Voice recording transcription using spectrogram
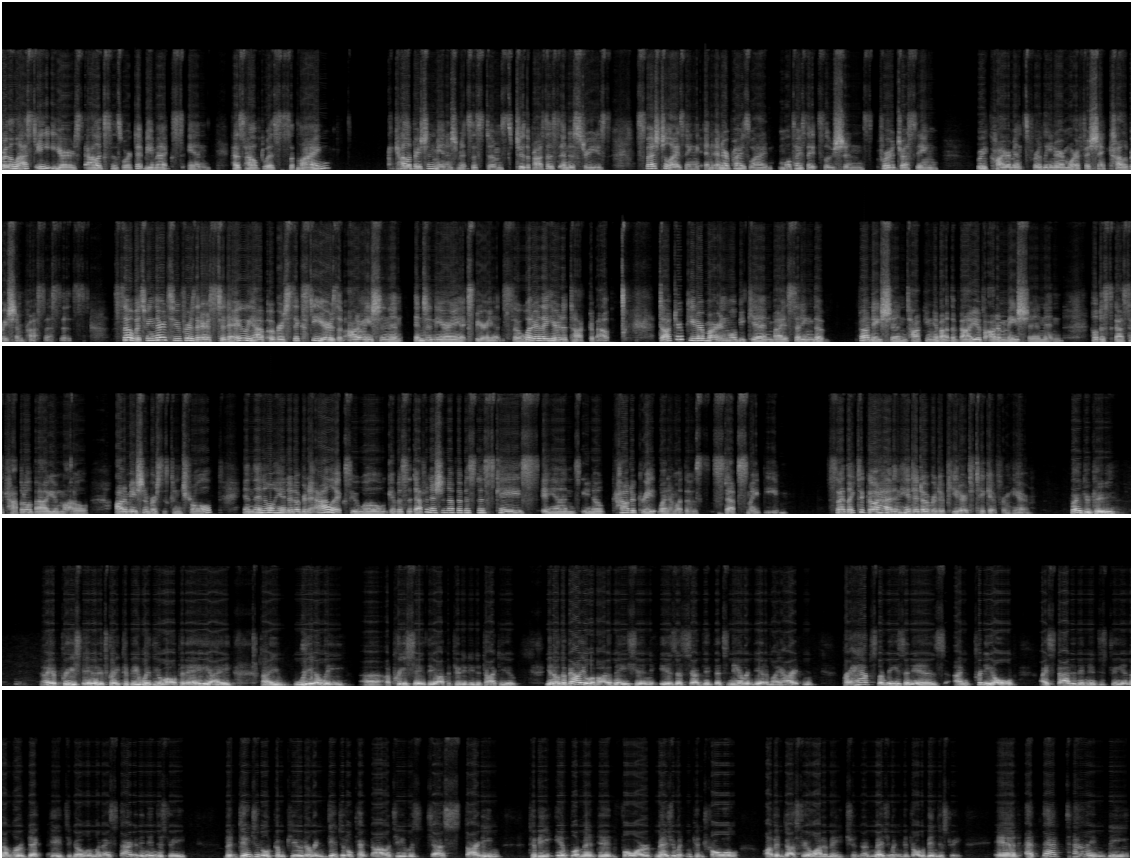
For the last eight years, Alex has worked at Beamex and has helped with supplying calibration management systems to the process industries, specializing in enterprise-wide multi-site solutions for addressing requirements for leaner, more efficient calibration processes. So between their two presenters today, we have over 60 years of automation and engineering experience. So what are they here to talk about? Dr. Peter Martin will begin by setting the Foundation talking about the value of automation and he'll discuss a capital value model, automation versus control. And then he'll hand it over to Alex who will give us a definition of a business case and you know how to create one and what those steps might be. So I'd like to go ahead and hand it over to Peter to take it from here. Thank you, Katie. I appreciate it. It's great to be with you all today. I, I really uh, appreciate the opportunity to talk to you. You know, the value of automation is a subject that's near and dear to my heart, and perhaps the reason is I'm pretty old. I started in industry a number of decades ago, and when I started in industry, the digital computer and digital technology was just starting to be implemented for measurement and control of industrial automation, and measurement and control of industry. And at that time, the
